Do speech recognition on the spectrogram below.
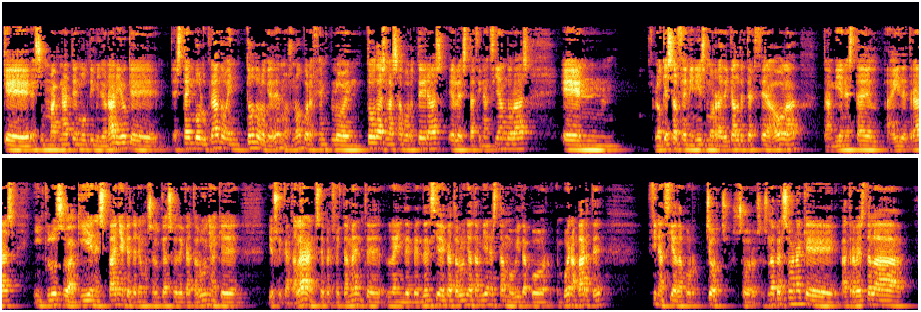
que es un magnate multimillonario que está involucrado en todo lo que vemos, ¿no? Por ejemplo, en todas las aborteras, él está financiándolas, en lo que es el feminismo radical de tercera ola, también está él ahí detrás, incluso aquí en España, que tenemos el caso de Cataluña, que yo soy catalán, sé perfectamente. La independencia de Cataluña también está movida por, en buena parte, financiada por George Soros. Es una persona que a través de la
